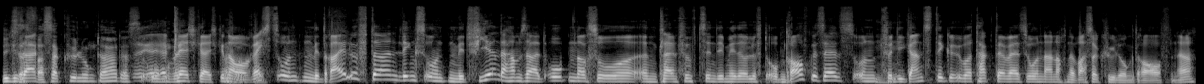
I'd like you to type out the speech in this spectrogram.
Wie Ist das gesagt, Wasserkühlung da? Das äh, oben erklär rechts? ich gleich, genau. Okay. Rechts unten mit drei Lüftern, links unten mit vier. Da haben sie halt oben noch so einen kleinen 5 cm Lüfter oben drauf gesetzt und für die ganz dicke Übertakter-Version dann noch eine Wasserkühlung drauf. Ne?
